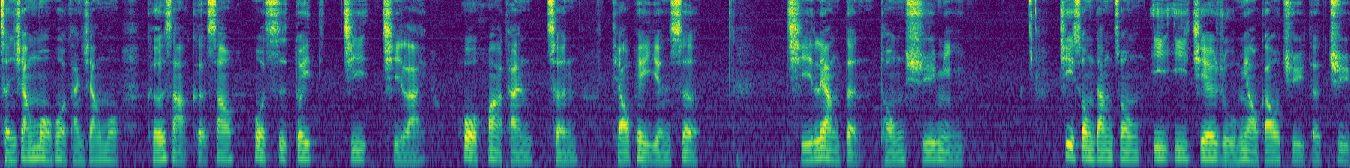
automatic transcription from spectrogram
沉香末或檀香末，可洒可烧，或是堆积起来，或化坛成，调配颜色，其量等同须弥。偈颂当中一一皆如妙高句的句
